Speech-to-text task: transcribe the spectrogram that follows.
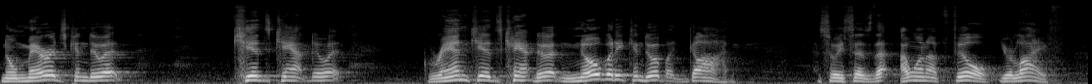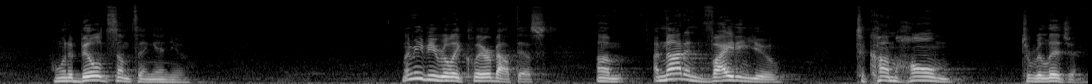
No marriage can do it, kids can't do it, grandkids can't do it, nobody can do it but God. And so he says that I want to fill your life. I want to build something in you. Let me be really clear about this. Um, I'm not inviting you to come home to religion.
